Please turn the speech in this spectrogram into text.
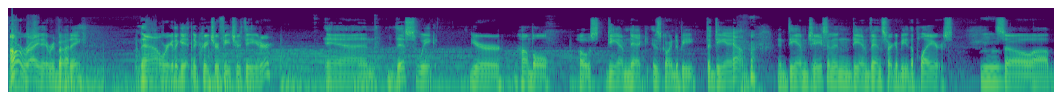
All right, everybody. Now we're going to get into Creature Feature Theater. And this week, your humble host, DM Nick, is going to be the DM. and DM Jason and DM Vince are going to be the players. So um,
